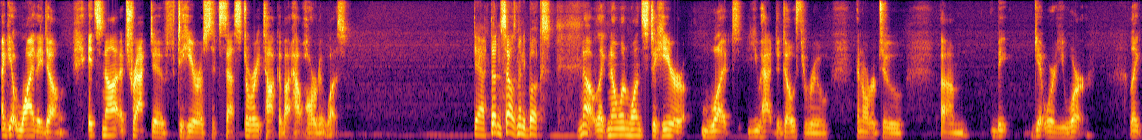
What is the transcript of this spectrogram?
i get why they don't. It's not attractive to hear a success story talk about how hard it was. Yeah, it doesn't sell as many books. no like no one wants to hear what you had to go through in order to um, be get where you were. Like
